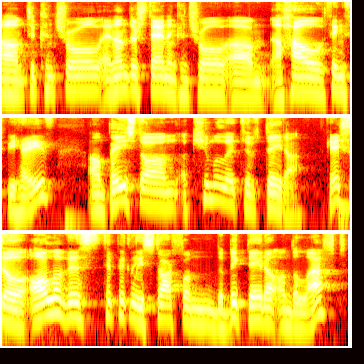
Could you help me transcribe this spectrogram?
um, to control and understand and control um, how things behave um, based on accumulative data. Okay, so all of this typically start from the big data on the left.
